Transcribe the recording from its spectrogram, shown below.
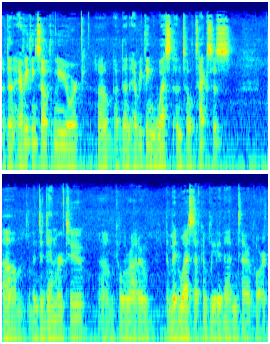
I've done everything south of New York. Um, I've done everything west until Texas. Um, I've been to Denver too, um, Colorado, the Midwest. I've completed that entire part.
